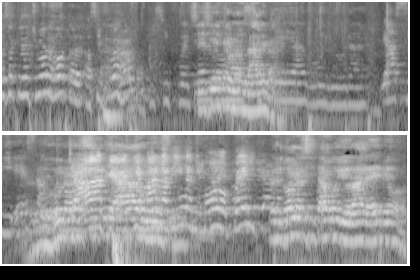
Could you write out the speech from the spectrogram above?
esa que se echó es otra, así fue. Así fue, Sí, sí, es que más larga. Te hago llorar. Así es. Ya, te que alguien hago- más la diga, ni modo, pey. Perdona si te hago llorar, eh, viejo.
